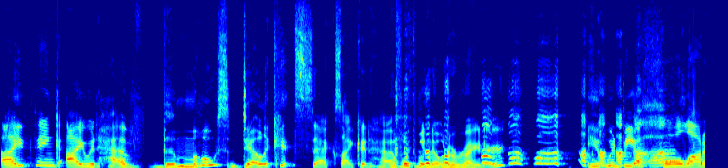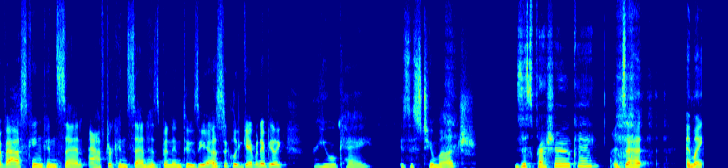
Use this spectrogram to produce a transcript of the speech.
I think I would have the most delicate sex I could have with Winona Ryder. It would be a whole lot of asking consent after consent has been enthusiastically given. I'd be like, "Are you okay? Is this too much? Is this pressure okay? Is that am I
